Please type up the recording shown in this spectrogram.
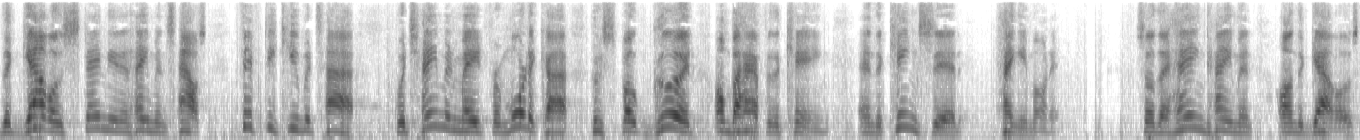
the gallows standing in Haman's house, fifty cubits high, which Haman made for Mordecai, who spoke good on behalf of the king. And the king said, Hang him on it. So they hanged Haman on the gallows,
